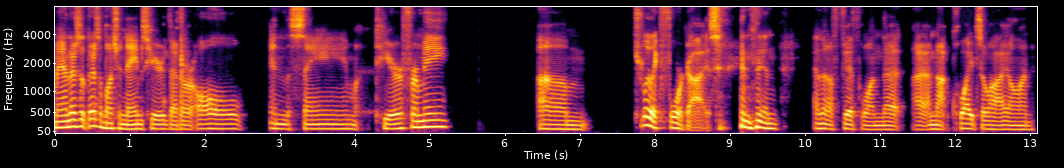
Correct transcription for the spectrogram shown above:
Man, there's a, there's a bunch of names here that are all in the same tier for me. Um, it's really like four guys, and then and then a fifth one that I, am not quite so high on.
